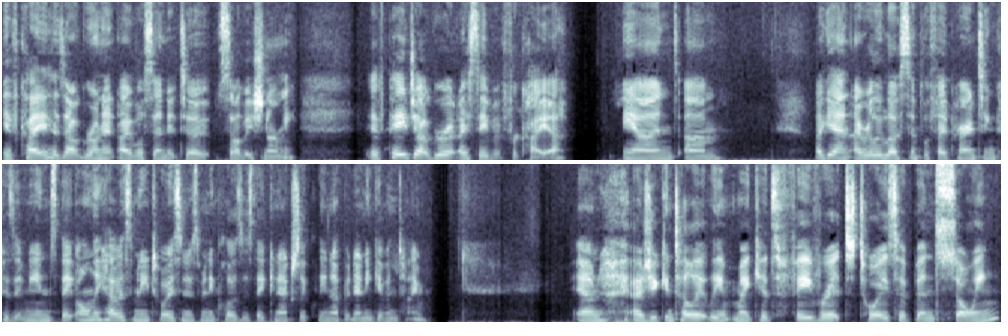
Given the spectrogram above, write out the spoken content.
If kaya has outgrown it i will send it to salvation army. If paige outgrew it i save it for kaya. And um, again i really love simplified parenting because it means they only have as many toys and as many clothes as they can actually clean up at any given time and as you can tell lately, my kids' favorite toys have been sewing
